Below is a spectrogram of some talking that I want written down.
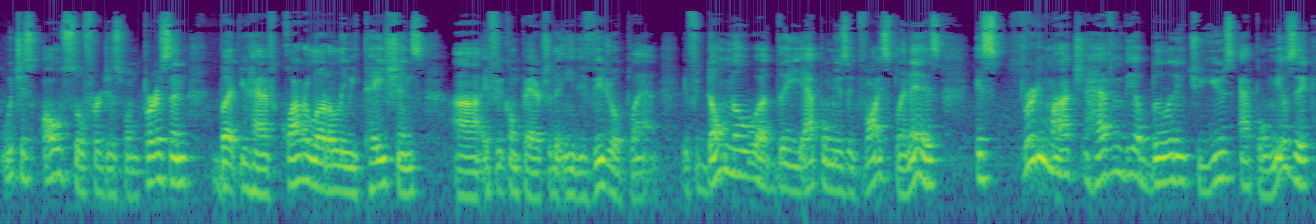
which is also for just one person, but you have quite a lot of limitations uh, if you compare to the individual plan. If you don't know what the Apple Music voice plan is, it's pretty much having the ability to use Apple Music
